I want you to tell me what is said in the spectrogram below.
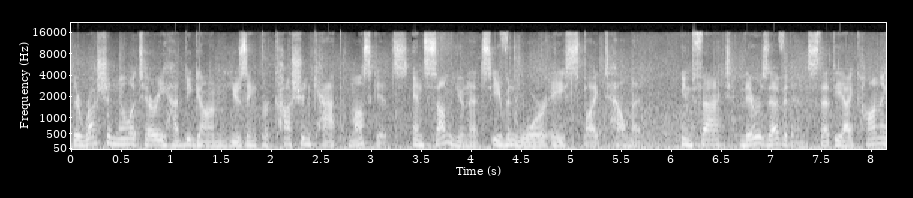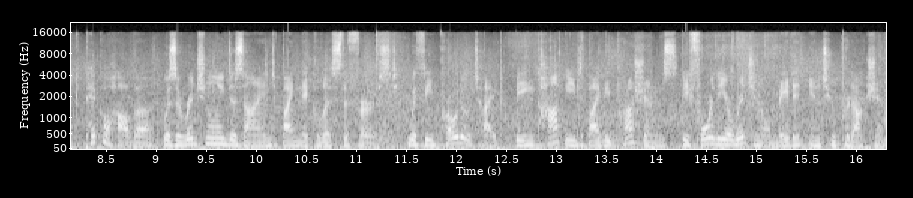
the Russian military had begun using percussion cap muskets, and some units even wore a spiked helmet. In fact, there is evidence that the iconic Pickelhaube was originally designed by Nicholas I, with the prototype being copied by the Prussians before the original made it into production.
